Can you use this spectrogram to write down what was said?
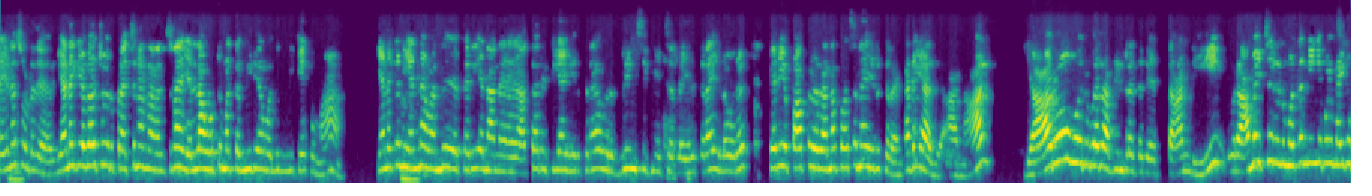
என்ன சொல்றது? எனக்கு ஏதாச்சும் ஒரு பிரச்சனை நடந்துச்சுன்னா எல்லா ஒட்டுமொத்த மீடியா வந்து நின்னு கேக்குமா? எனக்கு நீ என்ன வந்து பெரிய நான் அத்தாரிட்டியா இருக்கிறேன் ஒரு கிரீன் சிக்னேச்சர்ல இருக்கிறேன் இல்ல ஒரு பெரிய பாப்புலரான பர்சனா இருக்கிறேன். கிடையாது. ஆனால் யாரோ ஒருவர் அப்படின்றத தாண்டி ஒரு அமைச்சர் போது நீங்க போய் மைக்க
